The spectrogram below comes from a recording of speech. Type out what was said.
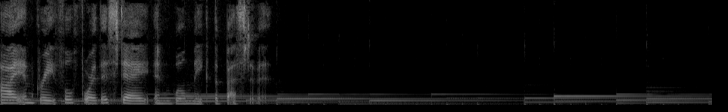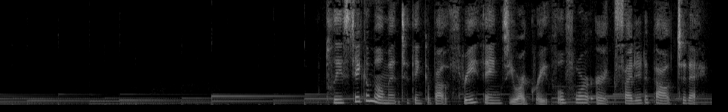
I am grateful for this day and will make the best of it. Please take a moment to think about three things you are grateful for or excited about today.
